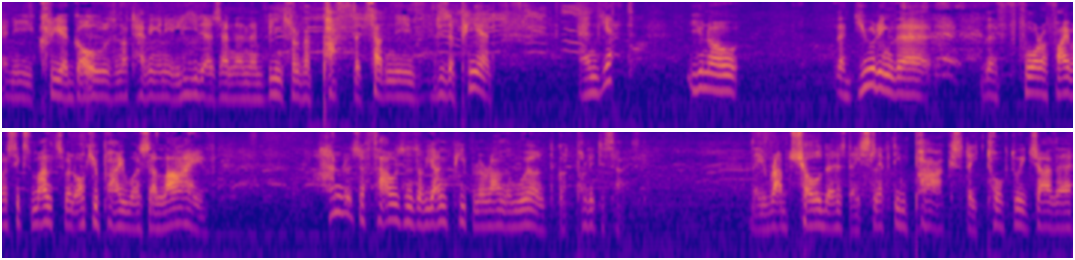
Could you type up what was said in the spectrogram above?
any clear goals not having any leaders and, and, and, being sort of a puff that suddenly disappeared. And yet, you know, that during the the four or five or six months when Occupy was alive, hundreds of thousands of young people around the world got politicized. They rubbed shoulders, they slept in parks, they talked to each other,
